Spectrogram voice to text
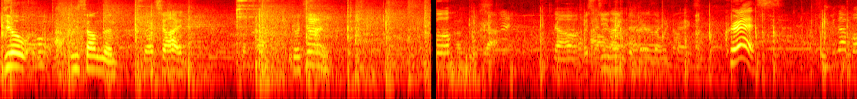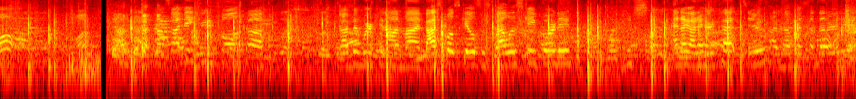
Do do something. Go outside. Go outside. Cool. No. It's I stealing the hair that we know. Chris! Give me that ball. So I'm Adrian Falk. Uh, I've been working on my basketball skills as well as skateboarding. And I got a haircut too. I don't know if I said that earlier.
